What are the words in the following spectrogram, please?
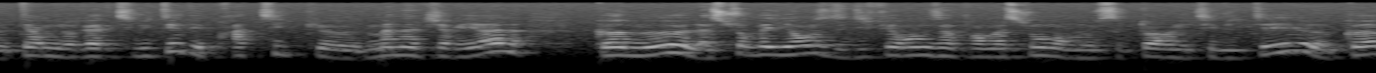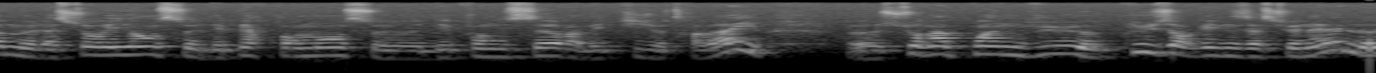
le terme de réactivité des pratiques managériales comme la surveillance des différentes informations dans mon secteur d'activité, comme la surveillance des performances des fournisseurs avec qui je travaille. Sur un point de vue plus organisationnel,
